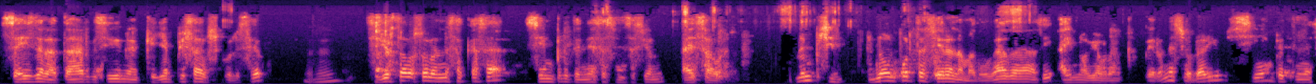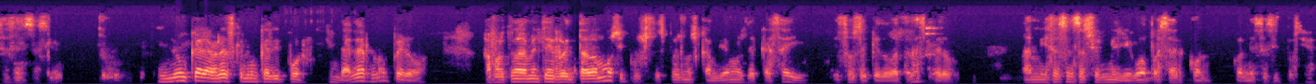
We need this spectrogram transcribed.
seis de la tarde, ¿sí? en el que ya empieza a oscurecer. Si yo estaba solo en esa casa, siempre tenía esa sensación a esa hora. No, importa si era en la madrugada, así, ahí no había bronca, pero en ese horario siempre tenía esa sensación. Y nunca, la verdad es que nunca di por indagar, ¿no? Pero afortunadamente rentábamos y pues después nos cambiamos de casa y eso se quedó atrás, pero a mí esa sensación me llegó a pasar con, con esa situación.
